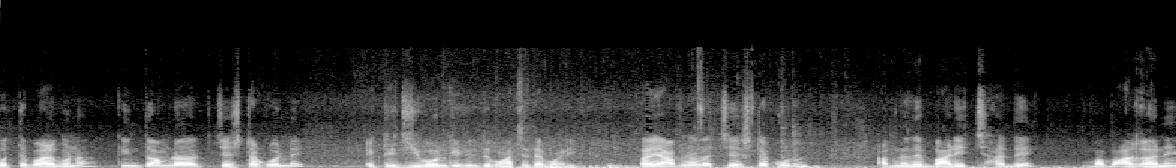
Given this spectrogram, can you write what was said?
করতে পারব না, কিন্তু আমরা চেষ্টা করলে একটি জীবনকে কিন্তু বাঁচাতে পারি। তাই আপনারা চেষ্টা করুন আপনাদের বাড়ির ছাদে বা বাগানে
